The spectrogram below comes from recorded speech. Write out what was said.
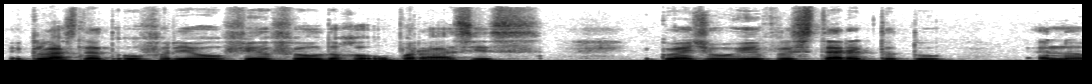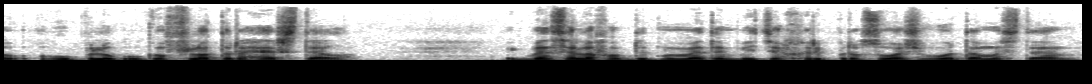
ik las net over jouw veelvuldige operaties. Ik wens jou heel veel sterkte toe en eh, hopelijk ook een vlottere herstel. Ik ben zelf op dit moment een beetje grieperig zoals je hoort aan mijn stem.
